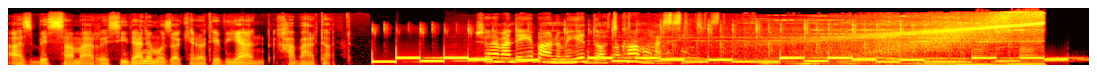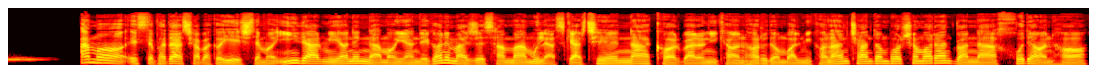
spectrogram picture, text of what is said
از به ثمر رسیدن مذاکرات وین خبر داد شنونده برنامه دات کام هستید اما استفاده از شبکه های اجتماعی در میان نمایندگان مجلس هم معمول است گرچه نه کاربرانی که آنها را دنبال می کنند چندان پرشمارند و نه خود آنها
